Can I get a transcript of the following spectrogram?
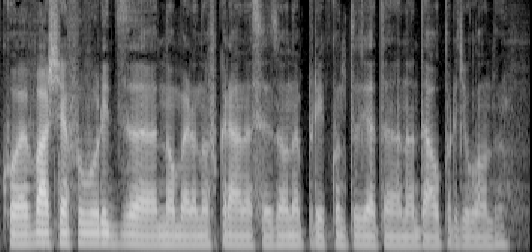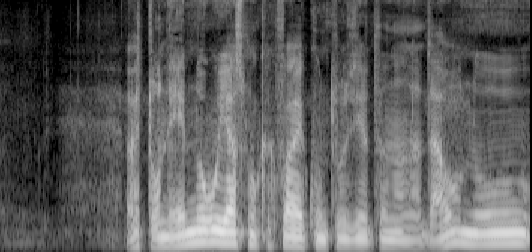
Кой е вашия фаворит за номера в края на сезона при контузията на Надал преди Лондон? А, то не е много ясно каква е контузията на Надал, но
